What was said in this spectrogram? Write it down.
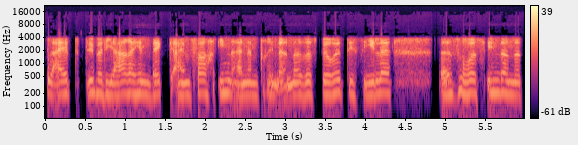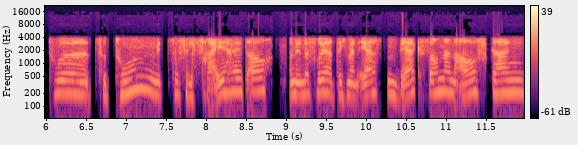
bleibt über die Jahre hinweg einfach in einem drinnen. Also es berührt die Seele, sowas in der Natur zu tun, mit so viel Freiheit auch. Und in der Früh hatte ich meinen ersten Bergsonnenaufgang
